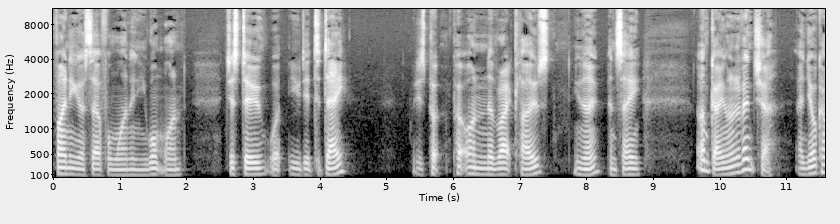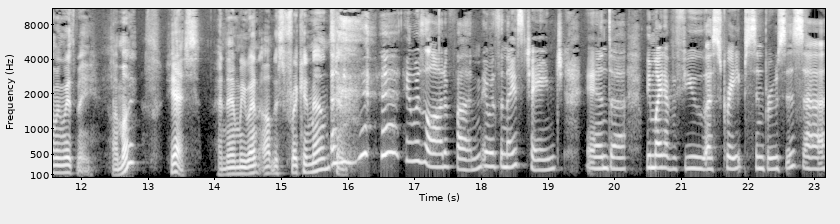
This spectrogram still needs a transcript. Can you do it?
finding yourself on one and you want one, just do what you did today, which is put put on the right clothes, you know, and say, "I'm going on an adventure, and you're coming with me." Am I? Yes. And then we went up this freaking mountain. A lot of fun. It was a nice change, and uh, we might have a few uh, scrapes and bruises uh,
